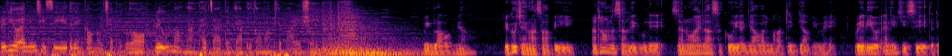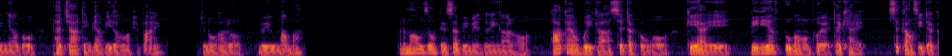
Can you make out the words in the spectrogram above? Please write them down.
ရေဒီယိုအန်ယူဂျီစီးရေးသတင်းကောက်နှုတ်ချက်တွေကိုတော့ຫນွေဦးမောင်ကဖတ်ကြားတင်ပြပေးသွားမှာဖြစ်ပါတယ်ရှင်မင်္ဂလာပါခင်ဗျာယခုချိန်ကစပြီး2024ခုနှစ်ဇန်နဝါရီလ19ရက်ညပိုင်းမှာတင်ပြပေးမယ် Radio NUG စီးရေးသတင်းများကိုဖတ်ကြားတင်ပြပေးသွားမှာဖြစ်ပါတယ်ကျွန်တော်ကတော့ຫນွေဦးမောင်ပါပထမဦးဆုံးတင်ဆက်ပေးမယ့်သတင်းကတော့ ဖားကန်ဝေကစစ်တပ်ကုန်းကို KIA PDF ပူးပေါင်းအဖွဲ့တိုက်ခိုက်စစ်ကောင်စီတပ်က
